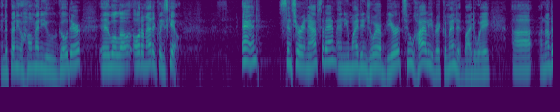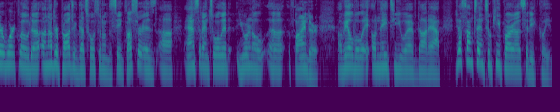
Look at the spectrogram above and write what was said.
And depending on how many you go there, it will uh, automatically scale. And since you're in Amsterdam and you might enjoy a beer or two, highly recommended, by the way. Uh, another workload, uh, another project that's hosted on the same cluster is uh, Amsterdam Toilet Urinal uh, Finder, available on atuf.app. Just something to keep our uh, city clean,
